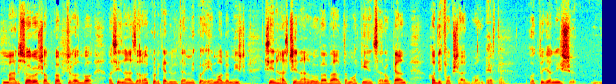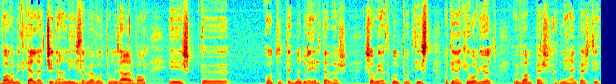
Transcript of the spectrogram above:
már szorosabb kapcsolatba a színházzal akkor kerültem, mikor én magam is színház csinálóvá váltam a kényszerokán hadifogságban. Értem. Ott ugyanis valamit kellett csinálni, hiszen be voltunk zárva, és ö, ott ott egy nagyon értelmes szovjet kultúrtiszt, akinek jól jött, hogy van Pest, néhány pesti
